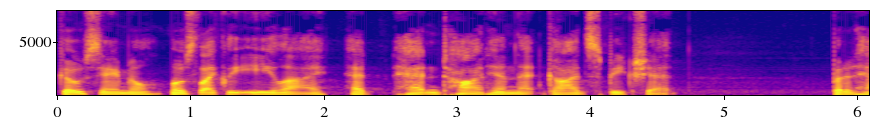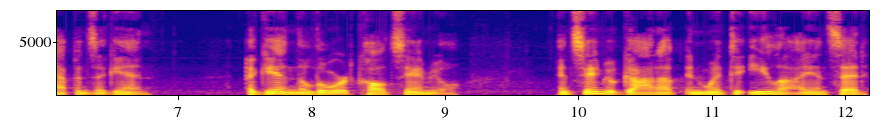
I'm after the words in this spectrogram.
Go, Samuel. Most likely Eli had, hadn't taught him that God speaks yet. But it happens again. Again, the Lord called Samuel. And Samuel got up and went to Eli and said,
